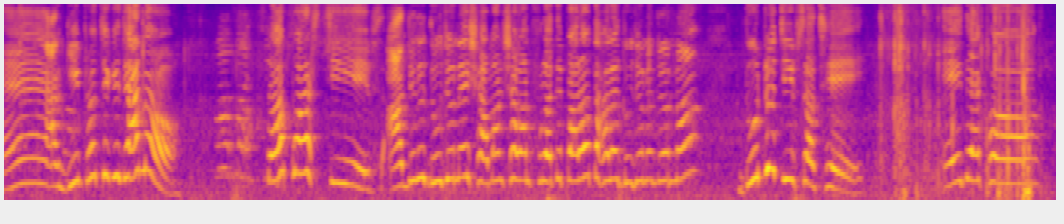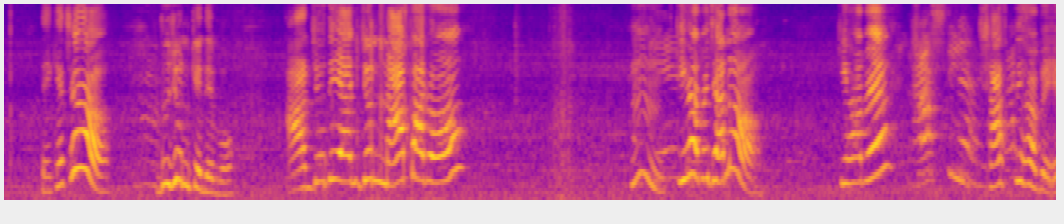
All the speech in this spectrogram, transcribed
হ্যাঁ আর গিফট হচ্ছে কি জানো? প্রপার চিপস আর যদি দুজনে সামান সামান ফুলাতে পারো তাহলে দুজনের জন্য দুটো চিপস আছে। এই দেখো দেখেছ? দুজনকে দেব। আর যদি একজন না পারো হুম কি হবে জানো? কি হবে? শাস্তি। হবে।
